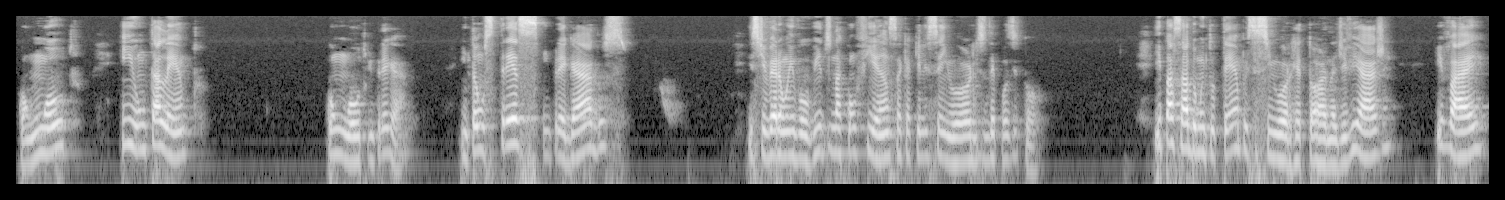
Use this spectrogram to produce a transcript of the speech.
com um outro e um talento com um outro empregado. Então, os três empregados estiveram envolvidos na confiança que aquele senhor lhes depositou. E passado muito tempo, esse senhor retorna de viagem e vai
